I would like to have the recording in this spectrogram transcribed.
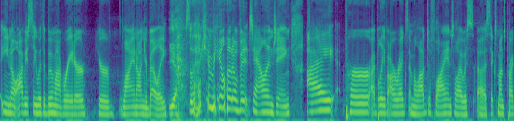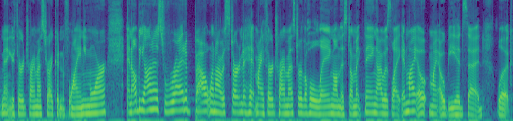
you know obviously with a boom operator you're lying on your belly. Yeah. So that can be a little bit challenging. I, per, I believe our regs, I'm allowed to fly until I was uh, six months pregnant. Your third trimester, I couldn't fly anymore. And I'll be honest, right about when I was starting to hit my third trimester, the whole laying on the stomach thing, I was like, and my, my OB had said, look,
